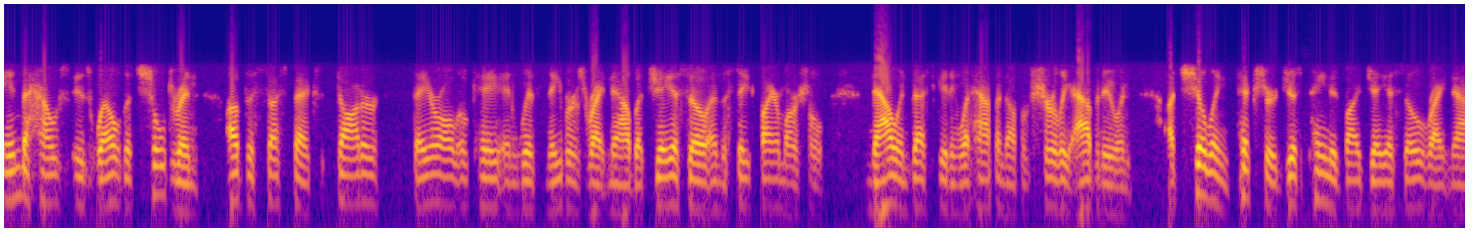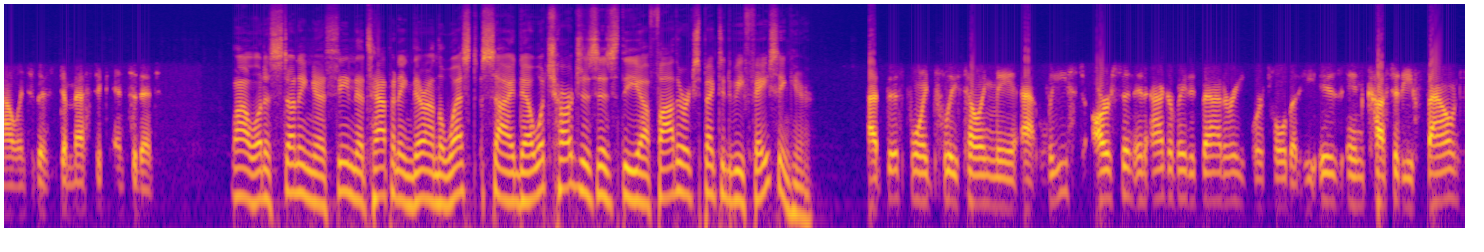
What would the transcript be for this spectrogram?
in the house as well, the children of the suspect's daughter they are all okay and with neighbors right now. But JSO and the state fire marshal now investigating what happened off of Shirley Avenue and a chilling picture just painted by JSO right now into this domestic incident. Wow, what a stunning uh, scene that's happening there on the west side. Uh, what charges is the uh, father expected to be facing here? At this point, police telling me at least arson and aggravated battery. We're told that he is in custody, found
